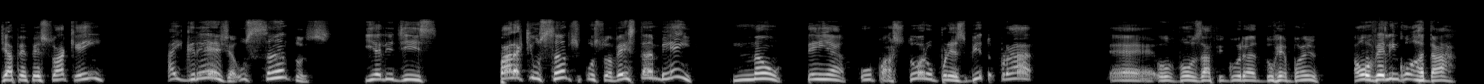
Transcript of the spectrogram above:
De aperfeiçoar quem? A igreja, os santos. E ele diz: para que os santos, por sua vez, também não tenha o pastor, o presbítero, para, é, eu vou usar a figura do rebanho, a ovelha engordar.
